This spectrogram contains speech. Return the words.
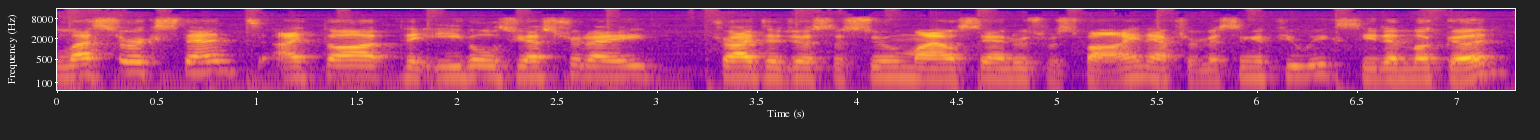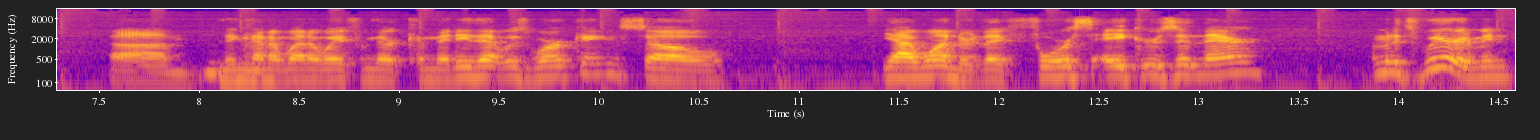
Lesser extent, I thought the Eagles yesterday tried to just assume Miles Sanders was fine after missing a few weeks. He didn't look good. Um, they mm-hmm. kind of went away from their committee that was working. So, yeah, I wonder. They force Akers in there. I mean, it's weird. I mean,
